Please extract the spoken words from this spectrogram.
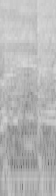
lady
